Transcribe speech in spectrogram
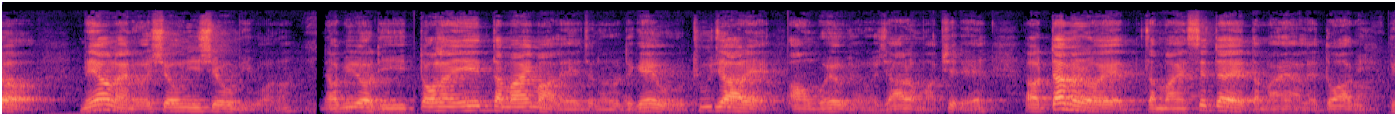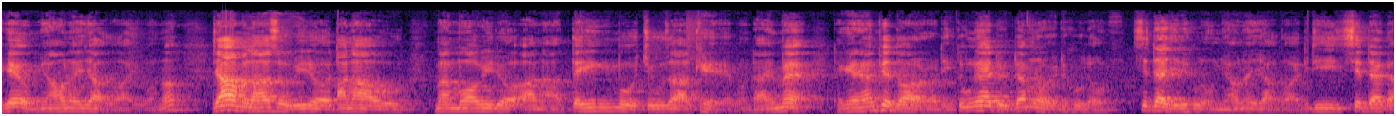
တော့ မင်းအောင်လိုင်တို့အရှုံးကြီးရှုံးပြီပေါ့နော်နောက်ပြီးတော့ဒီတော်လန်ရေးတမိုင်းမှာလည်းကျွန်တော်တို့တကယ်ကိုထူးခြားတဲ့အောင်ပွဲကိုကျွန်တော်ရတော့မှာဖြစ်တယ်အော်တက်မတော်ရဲ့တမိုင်းစစ်တပ်ရဲ့တမိုင်းကလည်းတွားပြီတကယ်ကိုမြောင်းနဲ့ရောက်သွားပြီပေါ့နော်ရမလားဆိုပြီးတော့အာနာကိုမန်မောပြီးတော့အာနာတိမ့်မှုစူးစမ်းခဲ့တယ်ပေါ့ဒါပေမဲ့တကယ်တမ်းဖြစ်သွားတော့ဒီသူနဲ့အတူတက်မတော်ရဲ့တစ်ခုလုံးစစ်တပ်ကြီးတစ်ခုလုံးမြောင်းနဲ့ရောက်သွားပြီဒီစစ်တပ်က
